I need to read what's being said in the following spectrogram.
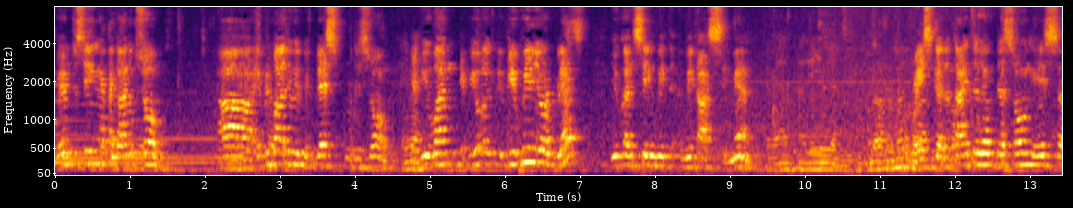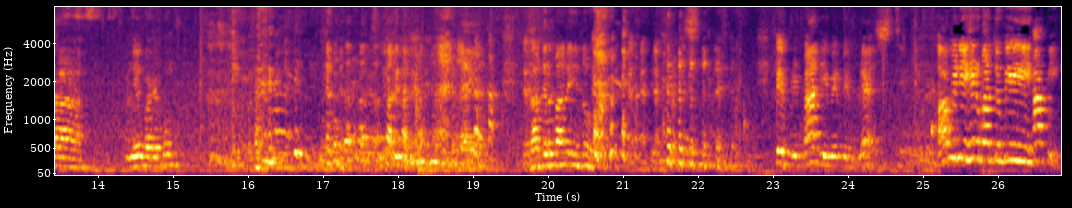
We have to sing a Tagalog song. Uh, everybody will be blessed for this song. If you want, if you if you feel you're blessed, you can sing with with us. Amen. Amen. Hallelujah. Praise God. The title of the song is uh, ano yun, Brother Bong? Brother Manny. Everybody will be blessed. How many here want to be happy?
